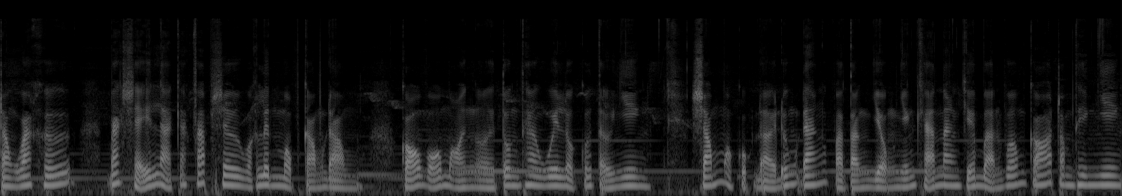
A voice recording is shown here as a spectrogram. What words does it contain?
Trong quá khứ, bác sĩ là các pháp sư hoặc linh mục cộng đồng, cổ vũ mọi người tuân theo quy luật của tự nhiên, sống một cuộc đời đúng đắn và tận dụng những khả năng chữa bệnh vốn có trong thiên nhiên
